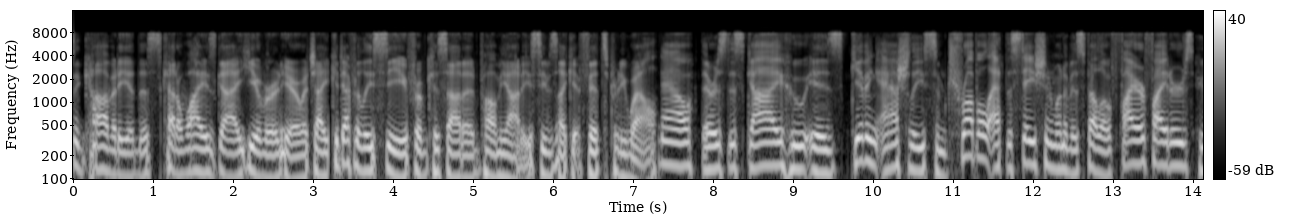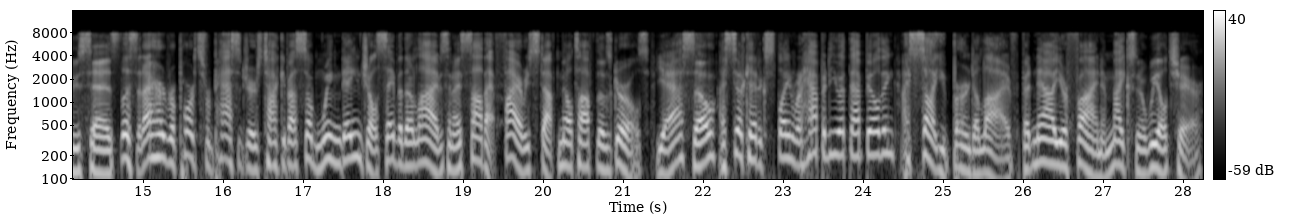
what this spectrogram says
and comedy in this kind of wise guy humor in here, which I could definitely see from Quesada and Palmiotti. Seems like it fits pretty well. Now, there is this guy who is giving Ashley some trouble at the station, one of his fellow firefighters, who says, Listen, I heard reports from passengers talking about some winged angel saving their lives, and I saw that fiery stuff melt off those girls. Yeah, so? I still can't explain what happened to you at that building? I saw you burned alive, but now you're fine and Mike's in a wheelchair.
